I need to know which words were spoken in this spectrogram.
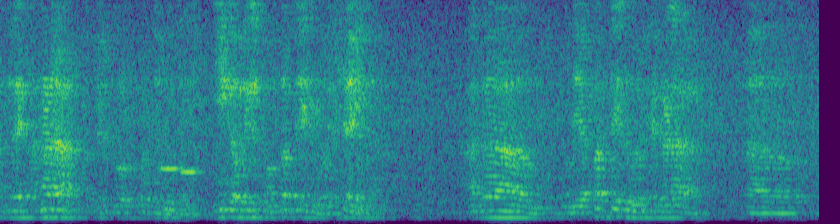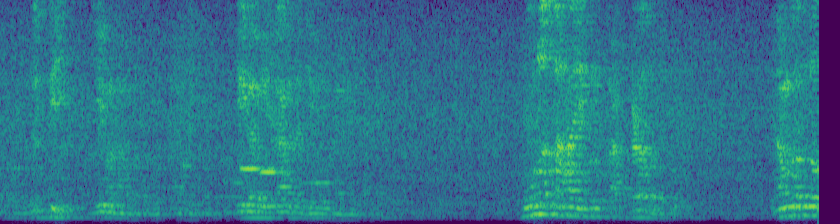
ಅಂದರೆ ಕನ್ನಡ ಪತ್ರಿಕೋದ್ಯಮದಲ್ಲಿ ಈಗ ಅವರಿಗೆ ತೊಂಬತ್ತೈದು ವರ್ಷ ಇಲ್ಲ ಆಗ ಒಂದು ಎಪ್ಪತ್ತೈದು ವರ್ಷಗಳ ವೃತ್ತಿ ಜೀವನ. ಈಗ ವಿಶ್ರಾಂತ ಜೀವನದಲ್ಲಿದ್ದಾರೆ. ಮೂಲತಃ ಇವರು ಕಾರ್ಕಳದವರು ನಮಗೊಂದು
